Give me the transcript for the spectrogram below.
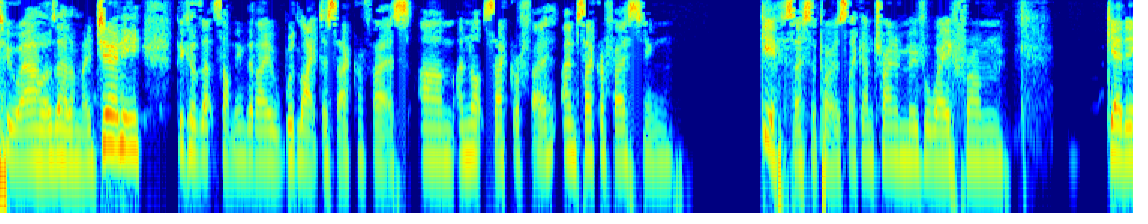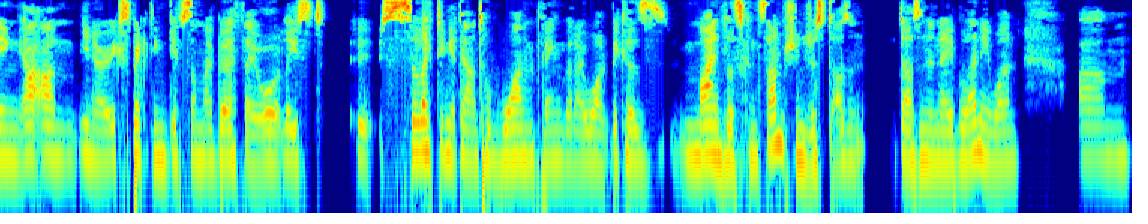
two hours out of my journey, because that's something that I would like to sacrifice. Um, I'm not sacrifice, I'm sacrificing gifts, I suppose. Like I'm trying to move away from getting, uh, um, you know, expecting gifts on my birthday or at least uh, selecting it down to one thing that I want because mindless consumption just doesn't, doesn't enable anyone. Um,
